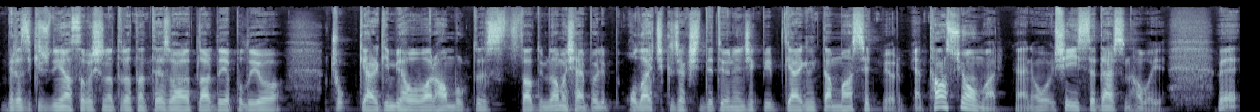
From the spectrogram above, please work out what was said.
biraz İkinci Dünya Savaşı'nı hatırlatan tezahüratlar da yapılıyor çok gergin bir hava var Hamburg'da stadyumda ama şey böyle olay çıkacak şiddete yönelecek bir gerginlikten bahsetmiyorum. Yani tansiyon var. Yani o şeyi hissedersin havayı. Ve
